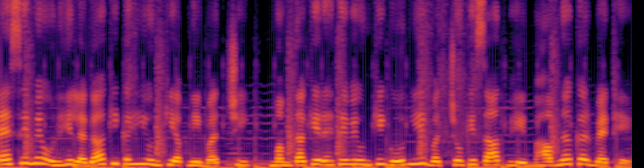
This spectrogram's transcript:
ऐसे में उन्हें लगा कि कहीं उनकी अपनी बच्ची, ममता के रहते हुए उनके गोद लिए बच्चों के साथ भेदभाव न कर बैठे।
